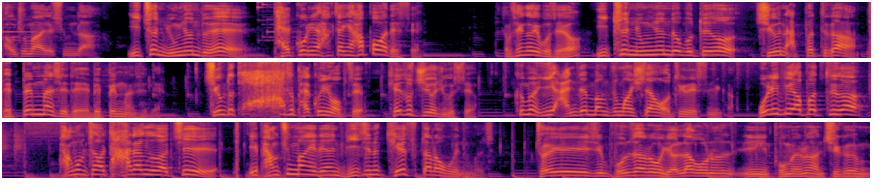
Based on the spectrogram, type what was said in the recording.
방충망 아저씨입니다. 2006년도에 발코니 확장이 합법화됐어요. 그럼 생각해 보세요. 2006년도부터 지은 아파트가 몇 백만 세대예요. 몇 백만 세대. 지금도 계속 발코니가 없어요. 계속 지어지고 있어요. 그러면 이 안전방충망 시장은 어떻게 됐습니까? 올림픽 아파트가 방범창을 다 하는 것 같이 이 방충망에 대한 니즈는 계속 따라오고 있는 거죠. 저희 지금 본사로 연락 오는 이 보면은 지금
